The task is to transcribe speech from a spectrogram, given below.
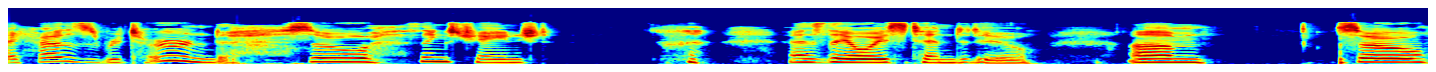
I has returned. So things changed, as they always tend to do. Um, so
